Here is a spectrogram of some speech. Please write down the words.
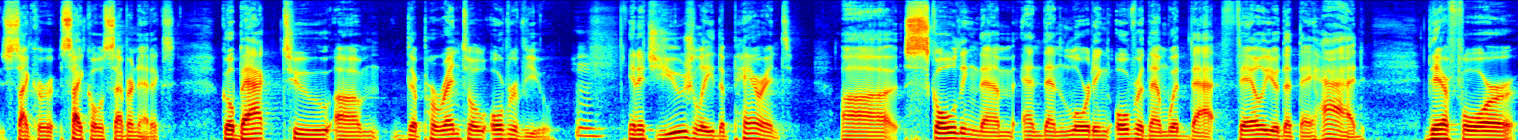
psycho, psycho cybernetics go back to um, the parental overview. And it's usually the parent uh, scolding them and then lording over them with that failure that they had. Therefore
